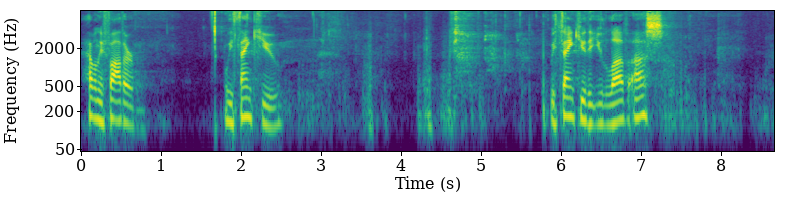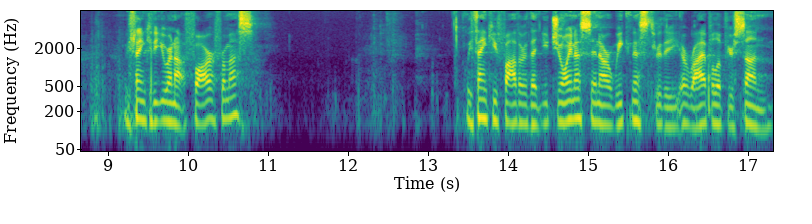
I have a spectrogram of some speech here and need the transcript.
Heavenly Father, we thank you. We thank you that you love us. We thank you that you are not far from us. We thank you, Father, that you join us in our weakness through the arrival of your Son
